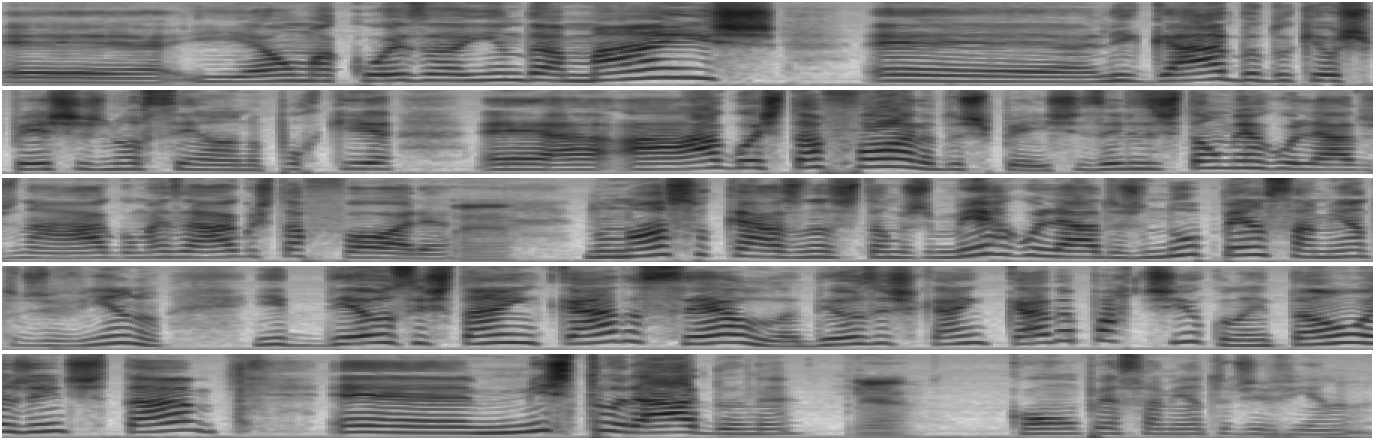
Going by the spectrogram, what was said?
É, e é uma coisa ainda mais é, ligada do que os peixes no oceano, porque é, a, a água está fora dos peixes. Eles estão mergulhados na água, mas a água está fora. É. No nosso caso, nós estamos mergulhados no pensamento divino e Deus está em cada célula, Deus está em cada partícula. Então a gente está é, misturado né, É. com o pensamento divino.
